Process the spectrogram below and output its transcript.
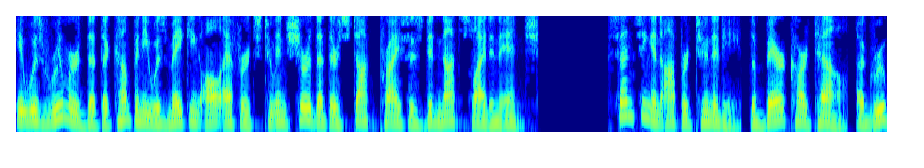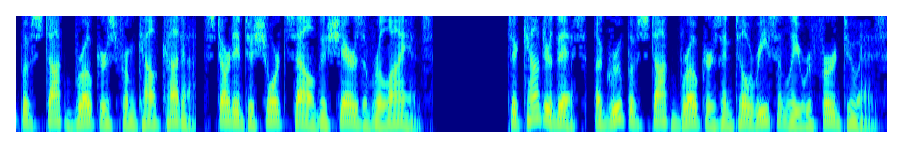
It was rumored that the company was making all efforts to ensure that their stock prices did not slide an inch. Sensing an opportunity, the Bear Cartel, a group of stock brokers from Calcutta, started to short sell the shares of Reliance. To counter this, a group of stock brokers until recently referred to as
